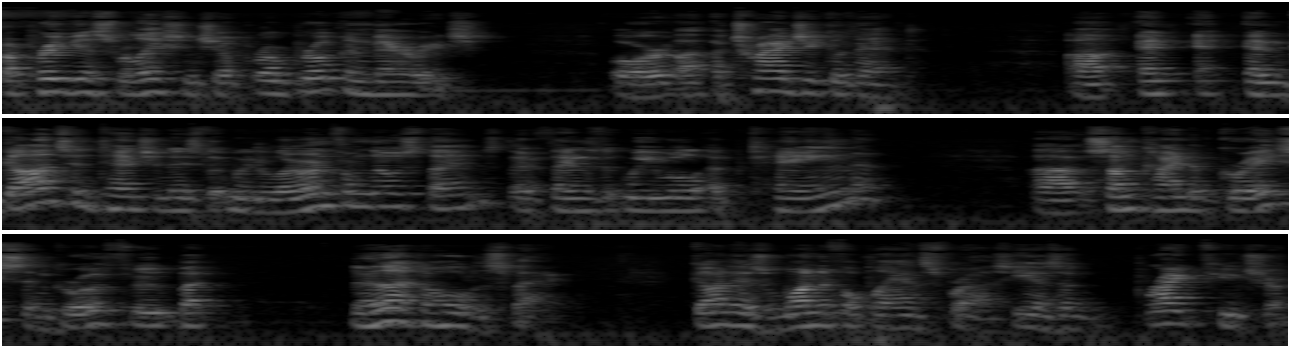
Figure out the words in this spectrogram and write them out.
a previous relationship or a broken marriage or a, a tragic event. Uh, and, and, God's intention is that we learn from those things. They're things that we will obtain uh, some kind of grace and growth through, but they're not to hold us back. God has wonderful plans for us. He has a bright future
